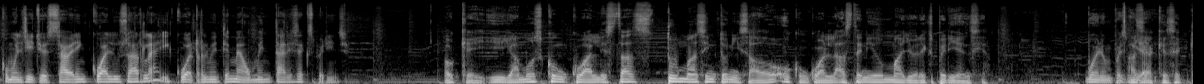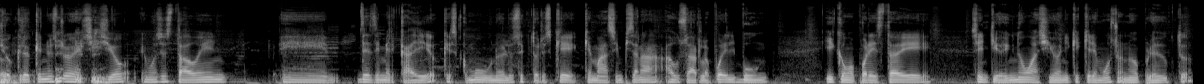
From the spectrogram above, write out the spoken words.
como el sitio, es saber en cuál usarla y cuál realmente me va a aumentar esa experiencia. Ok, y digamos con cuál estás tú más sintonizado o con cuál has tenido mayor experiencia. Bueno, pues mira, yo creo que en nuestro ejercicio hemos estado en eh, desde mercadeo, que es como uno de los sectores que, más empiezan a, usarlo por el boom y como por este sentido de innovación y que quiere mostrar un nuevo producto.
